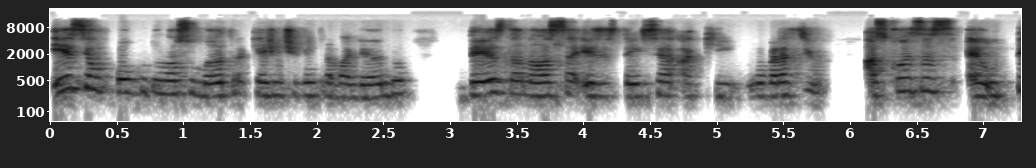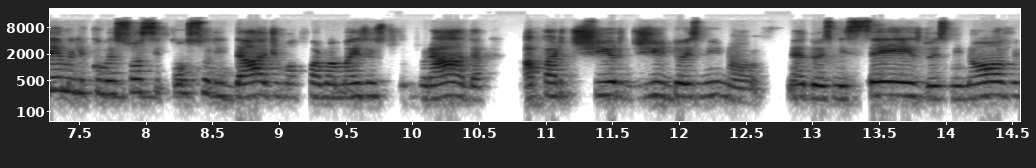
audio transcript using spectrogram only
Esse é um pouco do nosso mantra que a gente vem trabalhando desde a nossa existência aqui no Brasil. As coisas, é, o tema ele começou a se consolidar de uma forma mais estruturada a partir de 2009, né, 2006, 2009,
